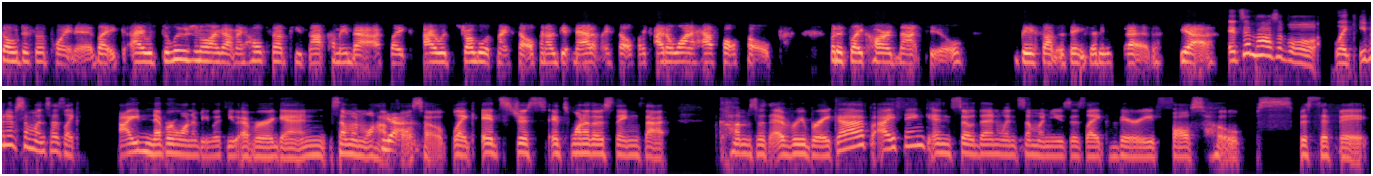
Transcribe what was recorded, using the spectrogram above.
so disappointed. Like I was delusional. I got my hopes up. He's not coming back. Like I would struggle with myself and I would get mad at myself. Like I don't want to have false hope, but it's like hard not to based on the things that he said. Yeah. It's impossible. Like even if someone says like, I never want to be with you ever again, someone will have yeah. false hope. Like it's just, it's one of those things that comes with every breakup, I think. And so then when someone uses like very false hope specific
